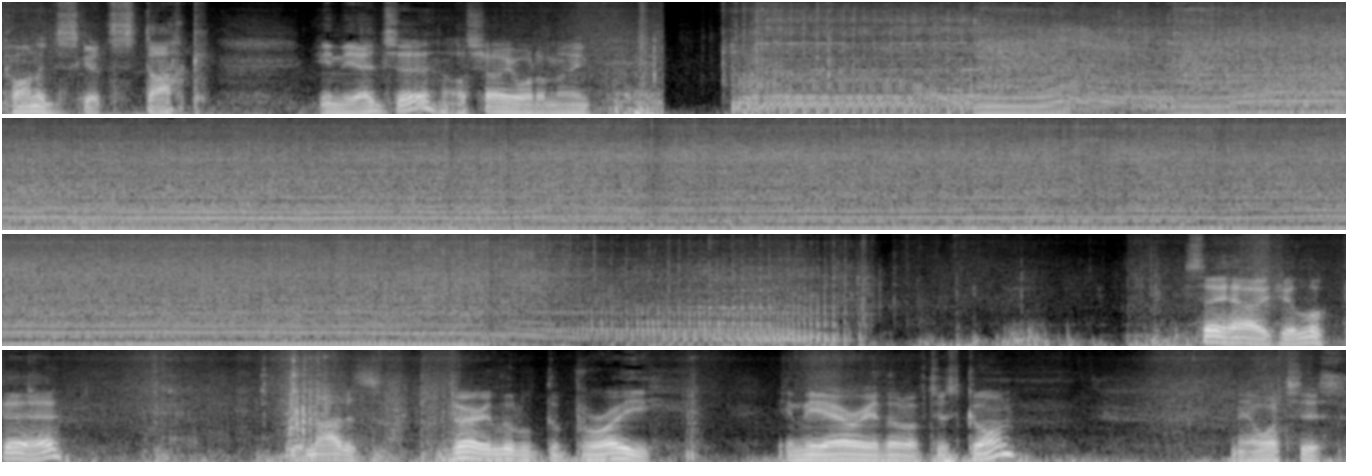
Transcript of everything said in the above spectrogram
Kind of just gets stuck in the edge there. I'll show you what I mean. See how if you look there, you'll notice very little debris in the area that I've just gone. Now watch this.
